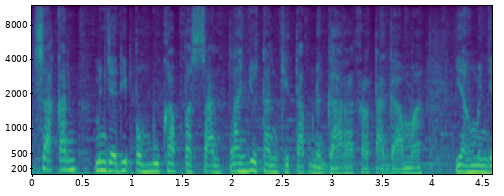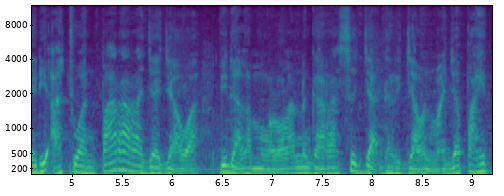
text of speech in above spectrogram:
seakan menjadi pembuka pesan lanjutan kitab negara Kertagama yang menjadi acuan para raja Jawa di dalam mengelola negara sejak dari zaman Majapahit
